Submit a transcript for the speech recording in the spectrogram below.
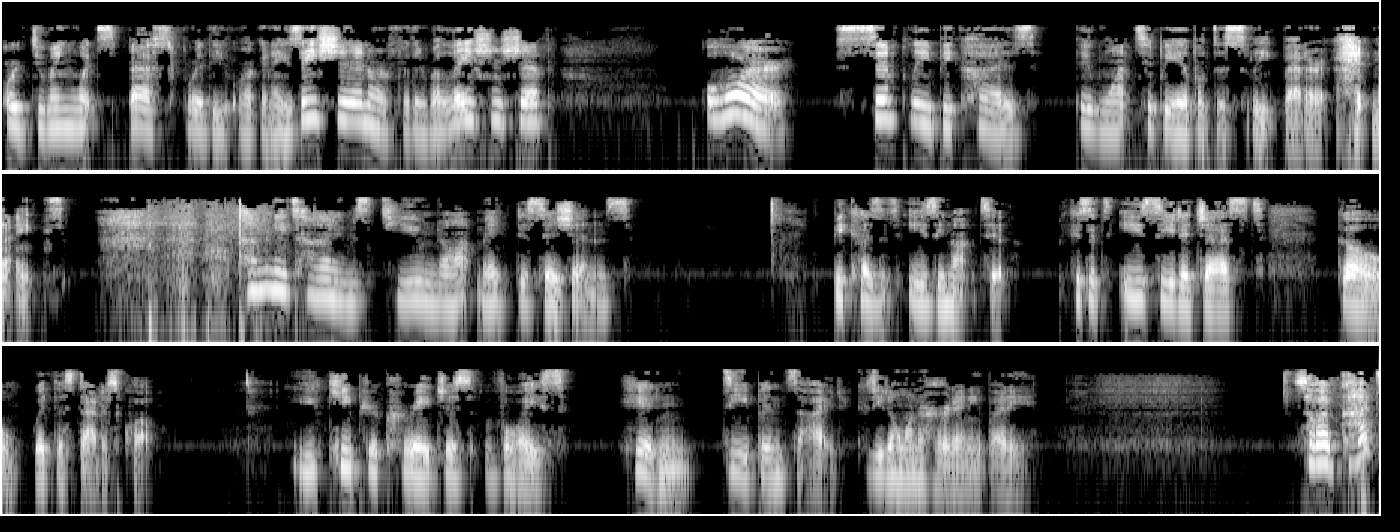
or doing what's best for the organization or for the relationship, or simply because they want to be able to sleep better at night. How many times do you not make decisions because it's easy not to? Because it's easy to just go with the status quo. You keep your courageous voice hidden deep inside because you don't want to hurt anybody. So I've got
